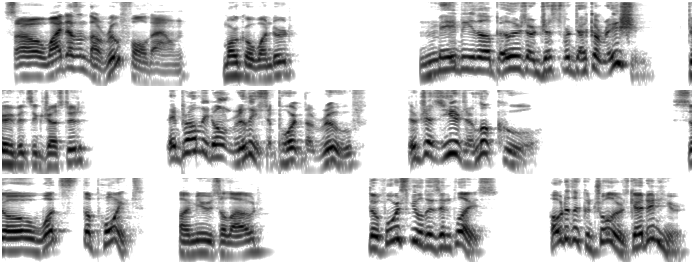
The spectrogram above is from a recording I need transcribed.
So, why doesn't the roof fall down? Marco wondered. Maybe the pillars are just for decoration, David suggested. They probably don't really support the roof. They're just here to look cool. So, what's the point? I mused aloud. The force field is in place. How did the controllers get in here?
